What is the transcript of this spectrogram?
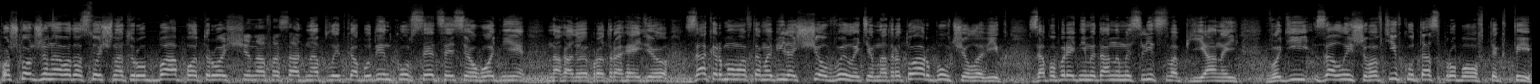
Пошкоджена водосточна труба, потрощена фасадна плитка будинку. Все це сьогодні нагадує про трагедію. За кермом автомобіля, що вилетів на тротуар, був чоловік. За попередніми даними слідства, п'яний. Водій залишив автівку та спробував втекти.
